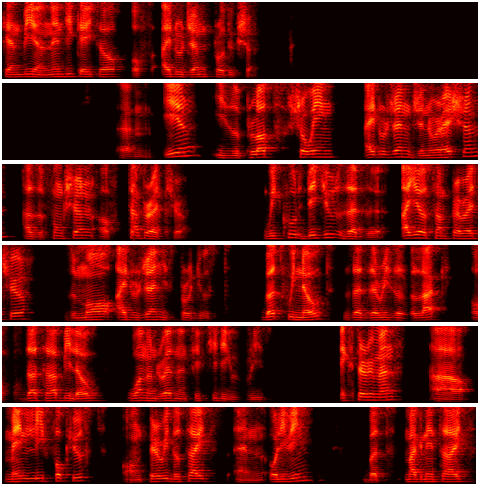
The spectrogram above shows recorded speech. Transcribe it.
can be an indicator of hydrogen production. Um, here is a plot showing hydrogen generation as a function of temperature. We could deduce that the higher temperature, the more hydrogen is produced. But we note that there is a lack of data below 150 degrees. Experiments are mainly focused on peridotites and olivine, but magnetite,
